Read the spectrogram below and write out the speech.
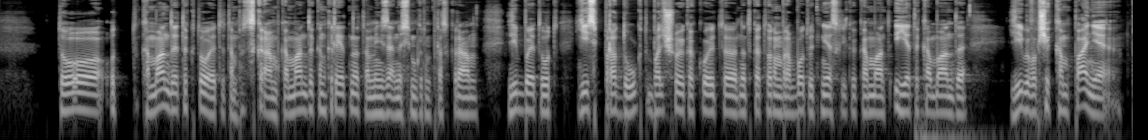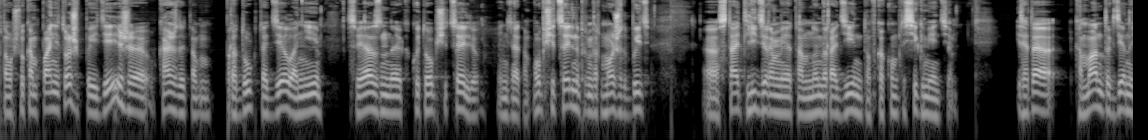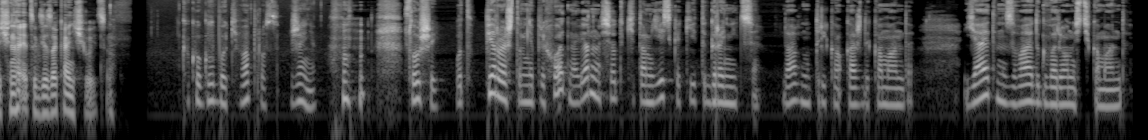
то вот команда это кто? Это там скрам команда конкретно, там, я не знаю, ну, если мы говорим про скрам, либо это вот есть продукт большой какой-то, над которым работают несколько команд, и эта команда, либо вообще компания, потому что компании тоже, по идее же, каждый там продукт, отдел, они связаны какой-то общей целью. Я не знаю, там общей целью, например, может быть э, стать лидерами там номер один там, в каком-то сегменте. И тогда команда где начинается, где заканчивается. Какой глубокий вопрос, Женя. Слушай, вот первое, что мне приходит, наверное, все-таки там есть какие-то границы, да, внутри каждой команды. Я это называю договоренности команды.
